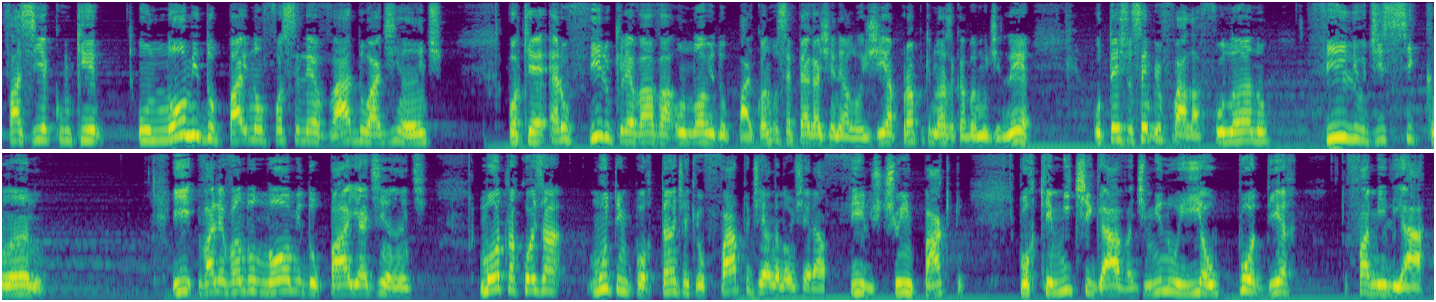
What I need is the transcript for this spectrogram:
fazia com que o nome do pai não fosse levado adiante. Porque era o filho que levava o nome do pai. Quando você pega a genealogia, a própria que nós acabamos de ler, o texto sempre fala fulano, filho de ciclano. E vai levando o nome do pai adiante. Uma outra coisa muito importante é que o fato de Ana não gerar filhos tinha um impacto porque mitigava, diminuía o poder familiar.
